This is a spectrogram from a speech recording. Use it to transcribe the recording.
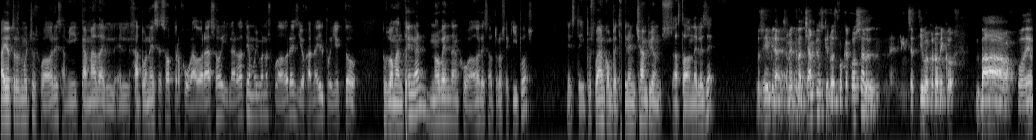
hay otros muchos jugadores, a mí Kamada, el, el japonés, es otro jugadorazo y la verdad tiene muy buenos jugadores y ojalá y el proyecto pues lo mantengan, no vendan jugadores a otros equipos este, y pues puedan competir en Champions hasta donde les dé. Pues sí, mira, se meten a Champions, que no es poca cosa, el, incentivo económico va a poder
